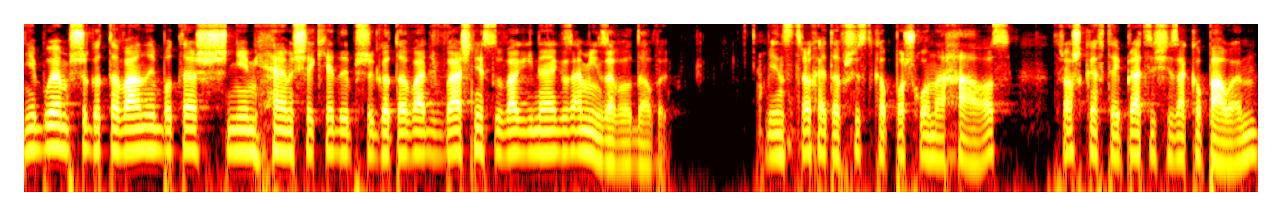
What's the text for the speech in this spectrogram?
Nie byłem przygotowany, bo też nie miałem się kiedy przygotować właśnie z uwagi na egzamin zawodowy. Więc trochę to wszystko poszło na chaos. Troszkę w tej pracy się zakopałem.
